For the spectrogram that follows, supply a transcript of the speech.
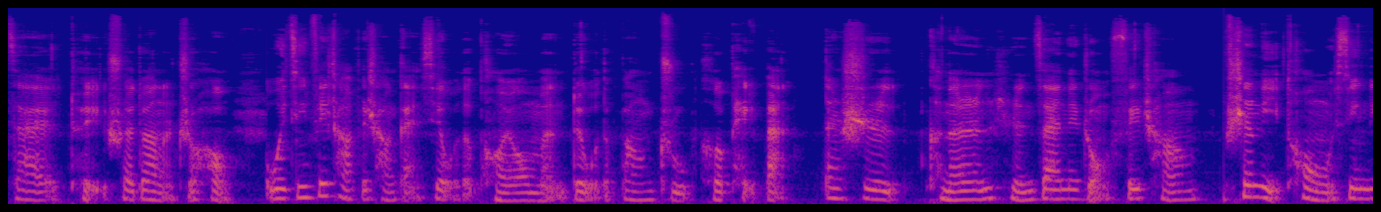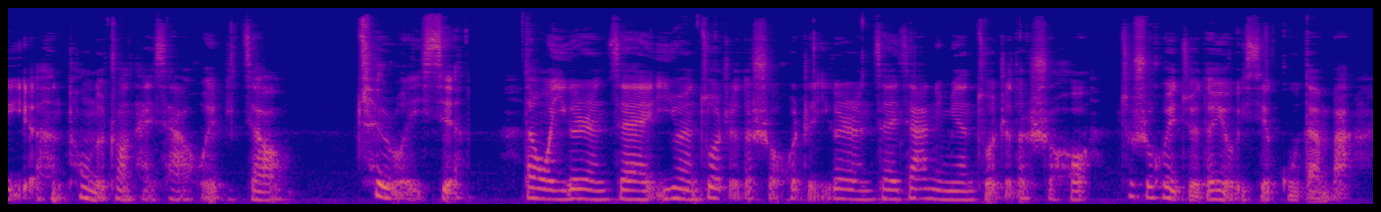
在腿摔断了之后，我已经非常非常感谢我的朋友们对我的帮助和陪伴。但是可能人在那种非常生理痛、心里也很痛的状态下，会比较脆弱一些。当我一个人在医院坐着的时候，或者一个人在家里面坐着的时候，就是会觉得有一些孤单吧。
